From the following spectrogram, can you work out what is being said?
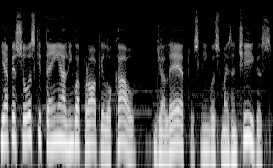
E há pessoas que têm a língua própria local, dialetos, línguas mais antigas,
